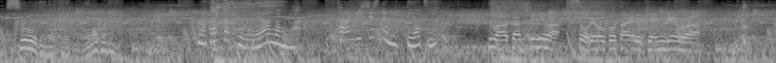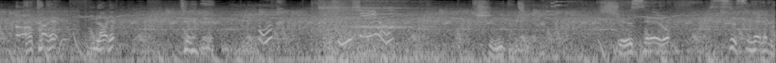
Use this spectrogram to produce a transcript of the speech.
君そうでなければ選ばれない私たちを選んだのは管理システムってやつ？私にはそれを答える権限は与えられてえ ?2C 君たちが修正を進めれば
